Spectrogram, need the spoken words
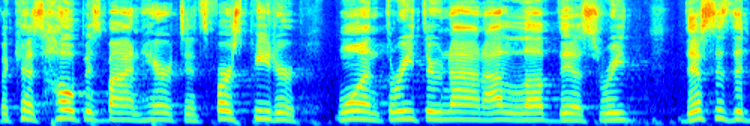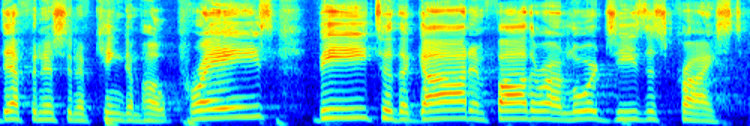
Because hope is my inheritance. 1 Peter 1 3 through 9. I love this. Read. This is the definition of kingdom hope. Praise be to the God and Father, our Lord Jesus Christ.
